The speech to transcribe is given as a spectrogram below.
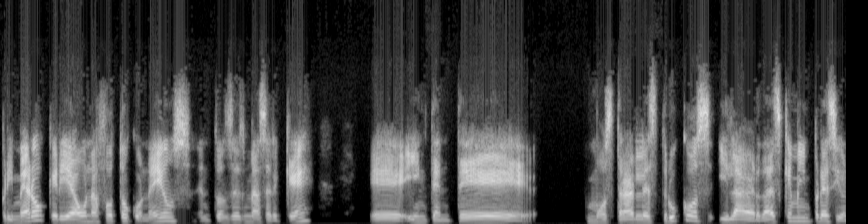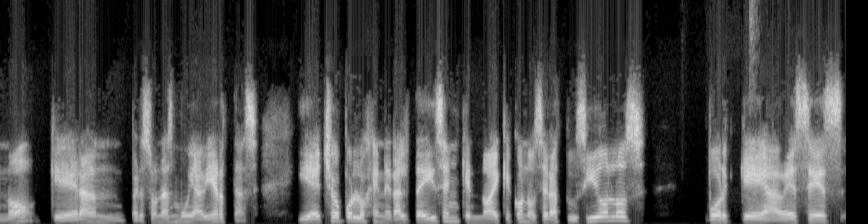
primero quería una foto con ellos, entonces me acerqué, eh, intenté mostrarles trucos y la verdad es que me impresionó que eran personas muy abiertas. Y de hecho por lo general te dicen que no hay que conocer a tus ídolos porque a veces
